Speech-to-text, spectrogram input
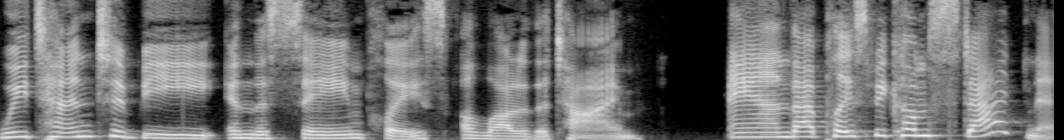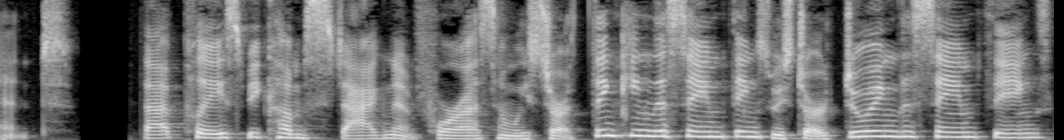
we tend to be in the same place a lot of the time. And that place becomes stagnant. That place becomes stagnant for us, and we start thinking the same things, we start doing the same things.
